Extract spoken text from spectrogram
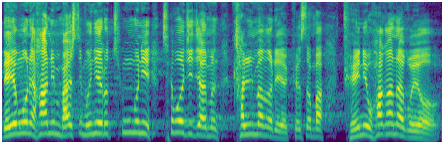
내 영혼의 하나님 말씀 은혜로 충분히 채워지지 않으면 갈망을 해요. 그래서 막 괜히 화가 나고요.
